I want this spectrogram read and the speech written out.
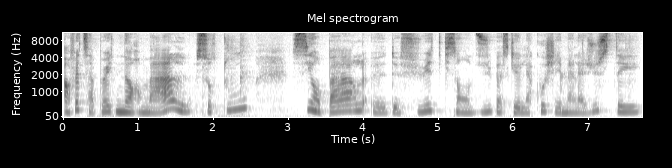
en fait, ça peut être normal, surtout si on parle euh, de fuites qui sont dues parce que la couche est mal ajustée,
